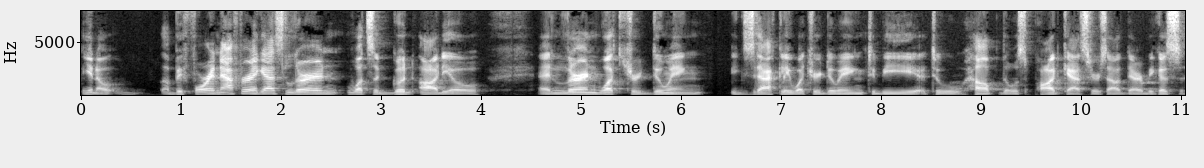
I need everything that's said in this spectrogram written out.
you know, before and after. I guess learn what's a good audio, and learn what you're doing exactly what you're doing to be to help those podcasters out there because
